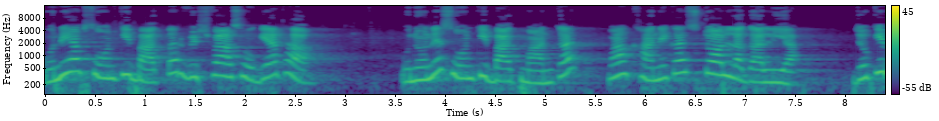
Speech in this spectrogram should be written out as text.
उन्हें अब सोन की बात पर विश्वास हो गया था। उन्होंने सोन की बात मानकर वहाँ खाने का स्टॉल लगा लिया, जो कि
